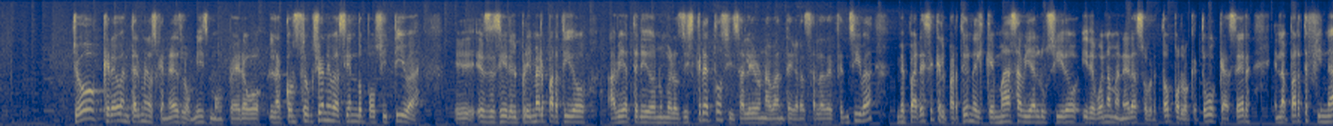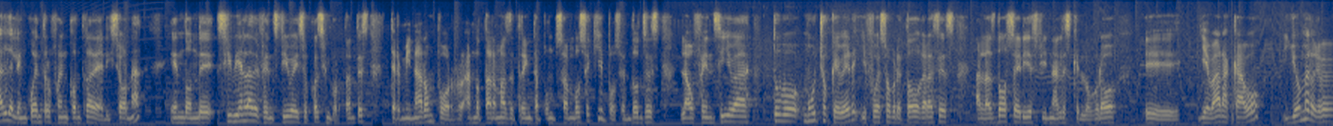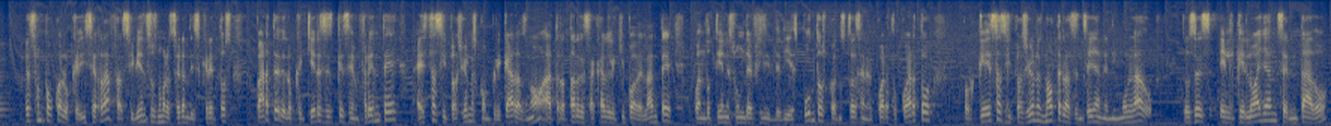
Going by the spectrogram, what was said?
Yo creo en términos generales lo mismo, pero la construcción iba siendo positiva. Eh, es decir, el primer partido había tenido números discretos y salieron avante gracias a la defensiva. Me parece que el partido en el que más había lucido y de buena manera, sobre todo por lo que tuvo que hacer en la parte final del encuentro, fue en contra de Arizona, en donde, si bien la defensiva hizo cosas importantes, terminaron por anotar más de 30 puntos ambos equipos. Entonces, la ofensiva tuvo mucho que ver y fue sobre todo gracias a las dos series finales que logró eh, llevar a cabo. Y yo me regreso es un poco a lo que dice Rafa, si bien sus números eran discretos, parte de lo que quieres es que se enfrente a estas situaciones complicadas, ¿no? A tratar de sacar el equipo adelante cuando tienes un déficit de 10 puntos, cuando estás en el cuarto cuarto, porque esas situaciones no te las enseñan en ningún lado. Entonces, el que lo hayan sentado,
